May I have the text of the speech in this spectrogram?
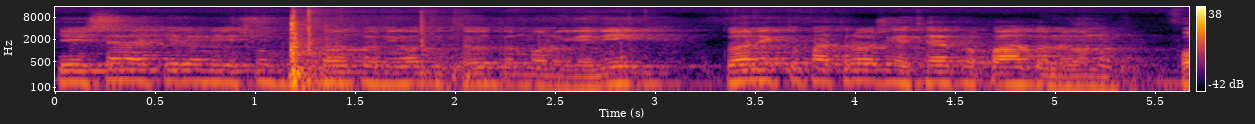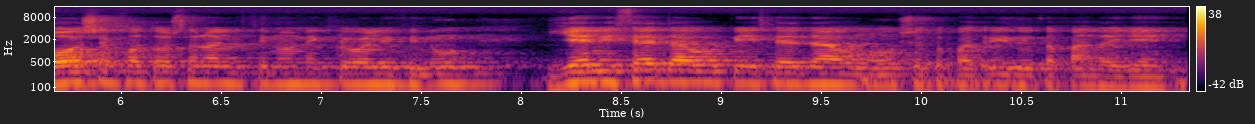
Και εις έναν Κύριον Ιησούν Χριστόν, τον Υιόν του Θεού, τον μονογενή, τον εκ του Πατρός γενθέα προπάνω των αιώνων. Φως εφωτός των αληθινών εκ του αληθινού, γεννηθέντα ου ποιηθέντα ου μόξε το πατρίδου τα πάντα γέννη.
